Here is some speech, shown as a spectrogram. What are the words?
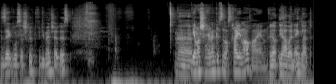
sehr großer Schritt für die Menschheit ist. Äh, Ja, wahrscheinlich gibt es in Australien auch einen. in, ja, aber in England.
